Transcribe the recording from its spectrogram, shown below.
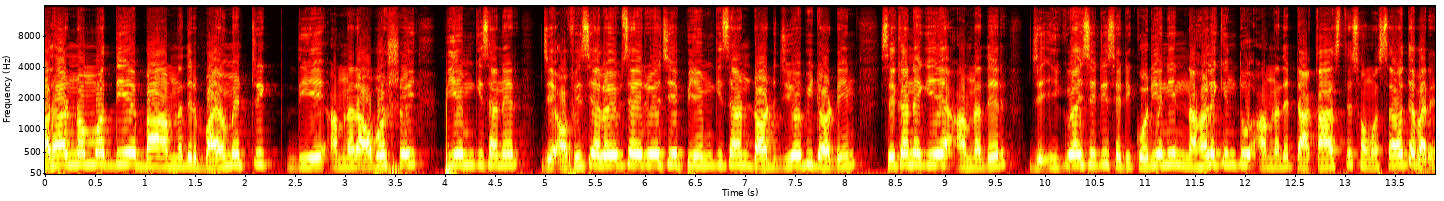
আধার নম্বর দিয়ে বা আপনাদের বায়োমেট্রিক দিয়ে আপনারা অবশ্যই পিএম কিষাণের যে অফিসিয়াল ওয়েবসাইট রয়েছে PM Kisan dot gov dot in সেখানে গিয়ে আপনাদের যে ইকুয়াইসিটি সেটি করিয়ে নিন নাহলে কিন্তু আপনাদের টাকা আসতে সমস্যা হতে পারে।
